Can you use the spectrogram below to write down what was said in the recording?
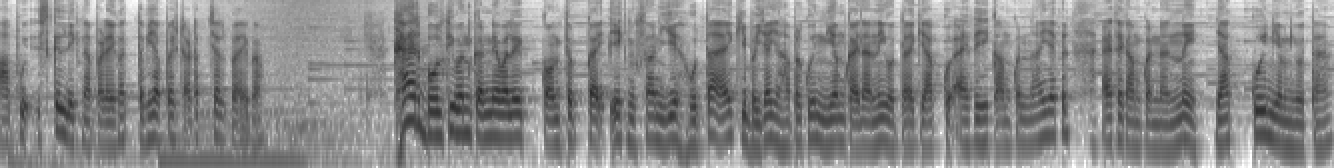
आपको स्किल देखना पड़ेगा, तभी आपका स्टार्टअप चल पाएगा। खैर बोलती बंद करने वाले कॉन्सेप्ट का एक नुकसान ये होता है कि भैया यहाँ पर कोई नियम कायदा नहीं होता है कि आपको ऐसे ही काम करना है या फिर ऐसे काम करना है। नहीं, यहाँ कोई नियम नहीं होता है।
